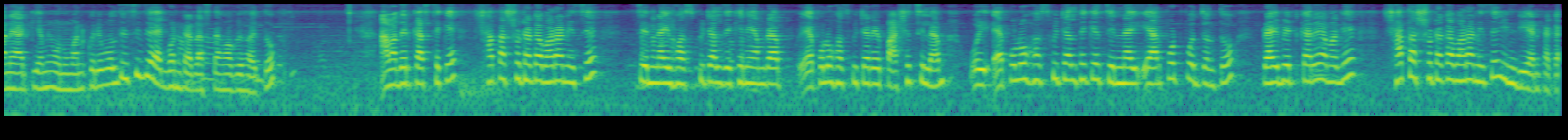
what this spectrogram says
মানে আর কি আমি অনুমান করে বলতেছি যে এক ঘণ্টার রাস্তা হবে হয়তো। আমাদের কাছ থেকে সাতাশশো টাকা ভাড়া নিচ্ছে চেন্নাই হসপিটাল যেখানে আমরা অ্যাপোলো হসপিটালের পাশে ছিলাম ওই অ্যাপোলো হসপিটাল থেকে চেন্নাই এয়ারপোর্ট পর্যন্ত প্রাইভেট কারে আমাকে সাতাশশো টাকা ভাড়া নিচ্ছে ইন্ডিয়ান টাকা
